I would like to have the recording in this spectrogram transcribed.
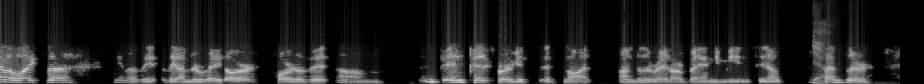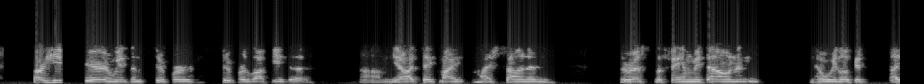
kind of like the you know the the under radar part of it. Um, in Pittsburgh, it's it's not under the radar by any means. You know, yeah. fans are are huge here, and we've been super super lucky to. Um, you know, I take my my son and the rest of the family down, and you know, we look at I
